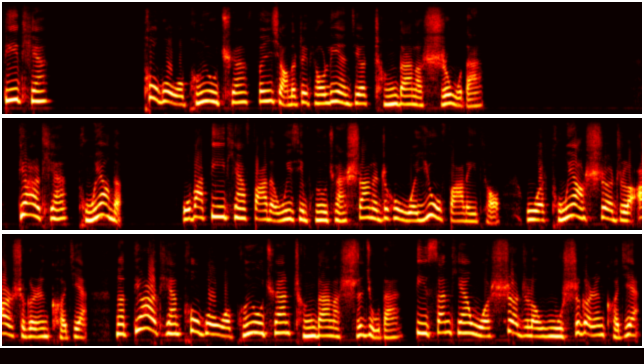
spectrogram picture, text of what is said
第一天，透过我朋友圈分享的这条链接，承担了十五单。第二天，同样的。我把第一天发的微信朋友圈删了之后，我又发了一条，我同样设置了二十个人可见。那第二天透过我朋友圈承担了十九单，第三天我设置了五十个人可见，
